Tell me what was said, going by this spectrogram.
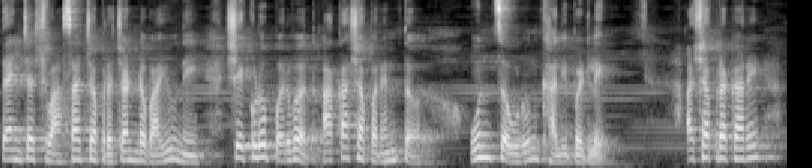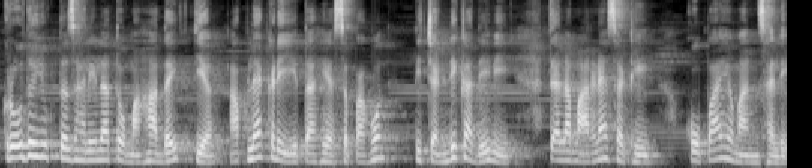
त्यांच्या श्वासाच्या प्रचंड वायूने शेकडो पर्वत आकाशापर्यंत उंच उडून खाली पडले. अशा प्रकारे क्रोधयुक्त झालेला तो महादैत्य आपल्याकडे येत आहे असं पाहून ती चंडिका देवी त्याला मारण्यासाठी कोपायमान झाले.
